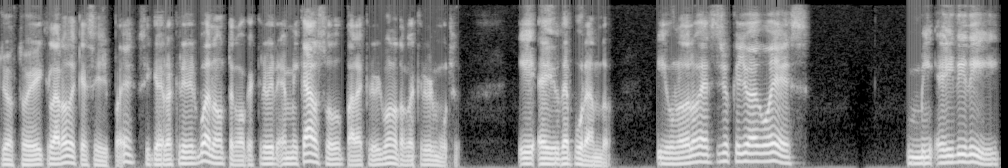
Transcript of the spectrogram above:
Yo estoy claro de que si, pues, si quiero escribir bueno, tengo que escribir, en mi caso, para escribir bueno, tengo que escribir mucho. Y, e ir depurando. Y uno de los ejercicios que yo hago es, mi ADD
